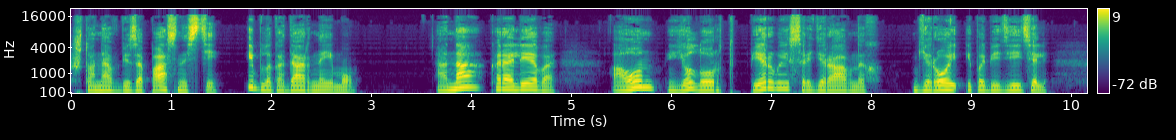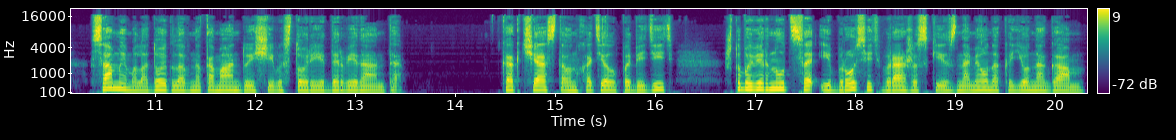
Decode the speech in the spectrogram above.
что она в безопасности и благодарна ему. Она — королева, а он — ее лорд, первый среди равных герой и победитель, самый молодой главнокомандующий в истории Дервинанта. Как часто он хотел победить, чтобы вернуться и бросить вражеские знамена к ее ногам,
